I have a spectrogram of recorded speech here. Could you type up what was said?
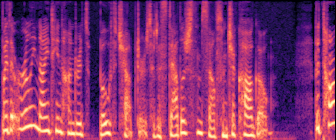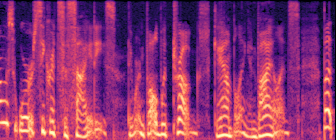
By the early 1900s, both chapters had established themselves in Chicago. The Tongs were secret societies. They were involved with drugs, gambling, and violence. But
